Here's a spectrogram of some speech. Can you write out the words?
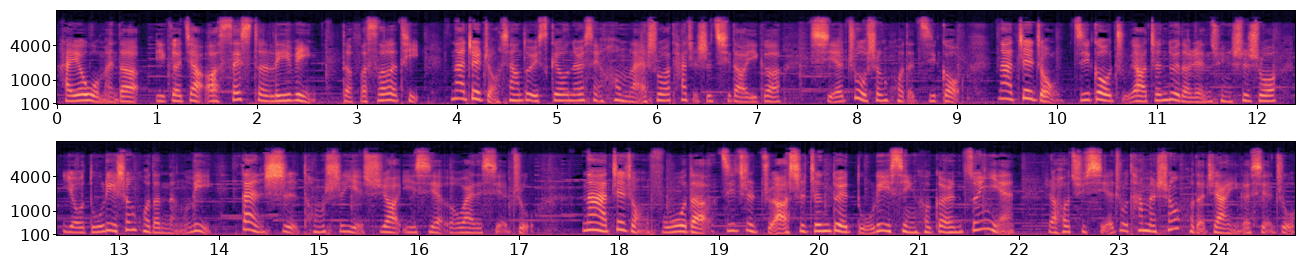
还有我们的一个叫 Assisted Living 的 Facility，那这种相对于 Skill Nursing Home 来说，它只是起到一个协助生活的机构。那这种机构主要针对的人群是说有独立生活的能力，但是同时也需要一些额外的协助。那这种服务的机制主要是针对独立性和个人尊严，然后去协助他们生活的这样一个协助，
